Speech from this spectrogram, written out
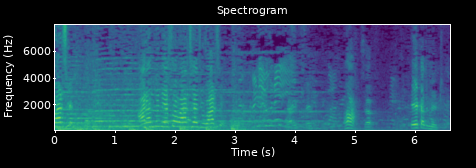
વાર છે? આરામથી બેસો વાર છે. હજુ વાર છે. હા. એક જ minute.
